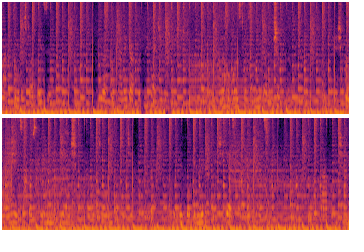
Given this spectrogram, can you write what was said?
पाणी थोडंच टाकायचं जास्त पाणी टाकत नाही भाजीमध्ये. तुम्हाला हवं असल्यास तुम्ही टाकू शकता. मॅश करून घ्यायचं कस्तुरी मेथी आवश्यकतावर चोळून टाकायची. हिरवी कोथिंबीर टाकायची गॅस बंद ठेवायचं आता आपण छान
